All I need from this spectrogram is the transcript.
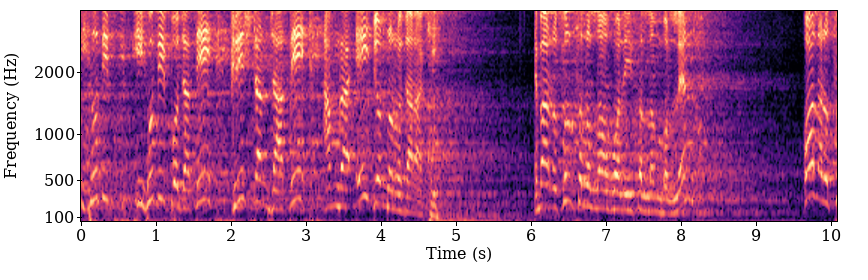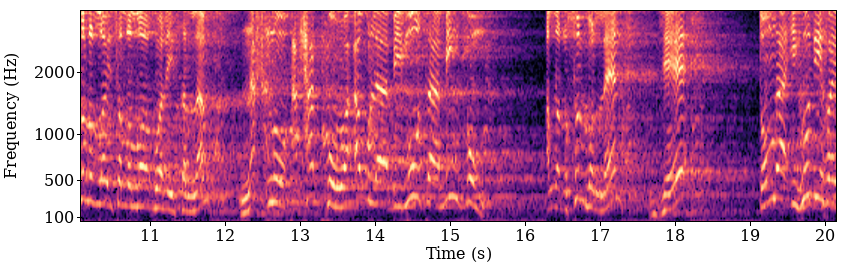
ইহুদি ইহুদি প্রজাতি খ্রিস্টান জাতি আমরা এই জন্য রোজা রাখি এবার রসুল সাল্লাহ আলি সাল্লাম বললেন قال رسول الله صلى الله عليه وسلم نحن أحق وأولى بموسى منكم আল্লাহ রসুল বললেন যে তোমরা ইহুদি হয়ে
